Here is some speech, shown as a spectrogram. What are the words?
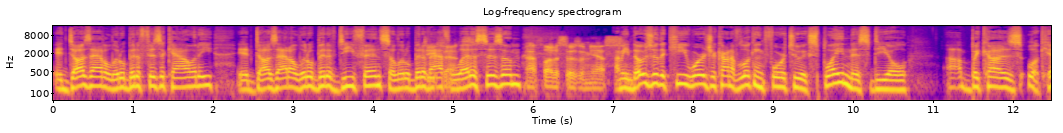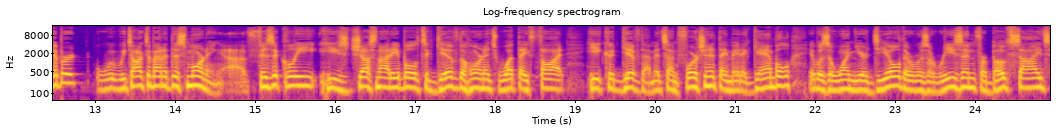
it does add a little bit of physicality. It does add a little bit of defense, a little bit defense. of athleticism. Athleticism, yes. I mean, those are the key words you're kind of looking for to explain this deal. Uh, because look, Hibbert we talked about it this morning. Uh, physically, he's just not able to give the Hornets what they thought he could give them. It's unfortunate. They made a gamble. It was a one year deal. There was a reason for both sides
